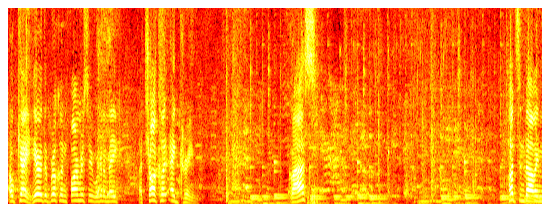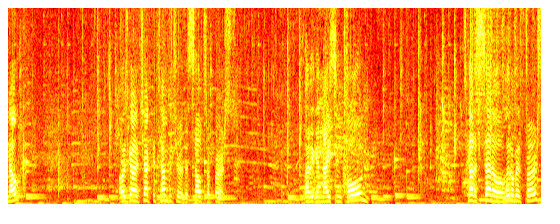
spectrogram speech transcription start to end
Okay, here at the Brooklyn Farmacy, we're gonna make a chocolate egg cream. Glass. Hudson Valley milk. Always gotta check the temperature of the seltzer first. Let it get nice and cold. It's gotta settle a little bit first.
